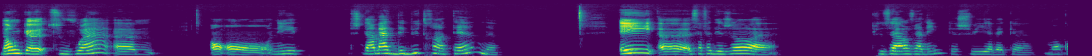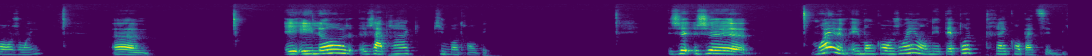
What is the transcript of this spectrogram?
Donc, euh, tu vois, euh, on, on, est je suis dans ma début trentaine et euh, ça fait déjà euh, plusieurs années que je suis avec euh, mon conjoint. Et, et, là, j'apprends qu'il m'a trompé. Je, je, moi et mon conjoint, on n'était pas très compatibles.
